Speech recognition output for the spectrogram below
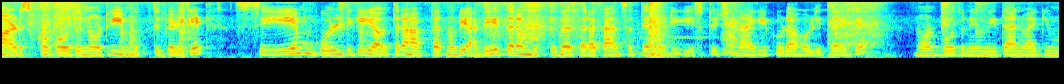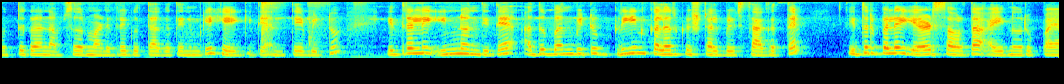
ಮಾಡಿಸ್ಕೋಬೋದು ನೋಡಿರಿ ಈ ಮುತ್ತುಗಳಿಗೆ. ಸೇಮ್ ಗೋಲ್ಡ್ಗೆ ಯಾವ ಥರ ಹಾಕ್ತಾರೆ ನೋಡಿ. ಅದೇ ಥರ ಮುತ್ತುಗಳ ಥರ ಕಾಣಿಸುತ್ತೆ ನೋಡಿ. ಎಷ್ಟು ಚೆನ್ನಾಗಿ ಕೂಡ ಹೊಳಿತಾ ಇದೆ. ನೋಡ್ಬೋದು, ನೀವು ನಿಧಾನವಾಗಿ ಮುತ್ತುಗಳನ್ನು ಅಬ್ಸರ್ವ್ ಮಾಡಿದರೆ ಗೊತ್ತಾಗುತ್ತೆ ನಿಮಗೆ ಹೇಗಿದೆ ಅಂತೇಳ್ಬಿಟ್ಟು ಇದರಲ್ಲಿ ಇನ್ನೊಂದಿದೆ, ಅದು ಬಂದುಬಿಟ್ಟು ಗ್ರೀನ್ ಕಲರ್ ಕ್ರಿಸ್ಟಲ್ ಬಿಡ್ಸ್ ಆಗುತ್ತೆ. ಇದ್ರ ಬೆಲೆ ಎರಡು ಸಾವಿರದ ಐದುನೂರು ರೂಪಾಯಿ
